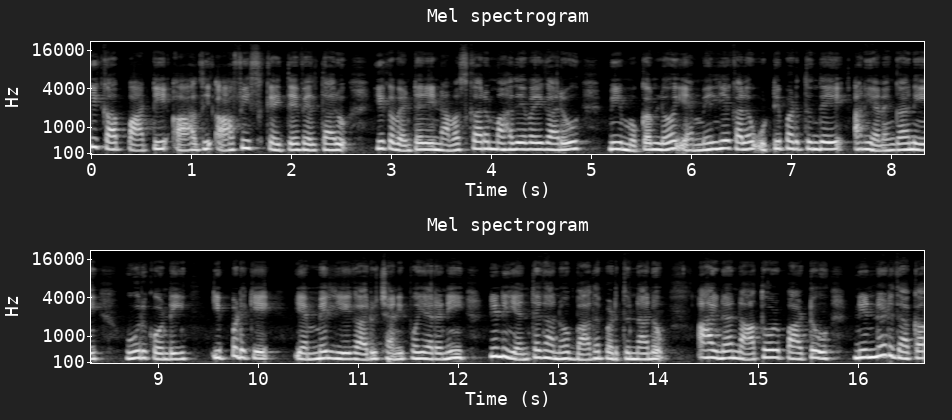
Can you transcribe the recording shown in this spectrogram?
ఇక పార్టీ ఆది ఆఫీస్కి అయితే వెళ్తారు. ఇక వెంటనే నమస్కారం మహాదేవయ్య గారు మీ ముఖంలో ఎమ్మెల్యే కల ఉట్టిపడుతుందే అని అనగానే ఊరుకోండి. ఇప్పటికే ఎమ్మెల్యే గారు చనిపోయారని నేను ఎంతగానో బాధపడుతున్నాను. ఆయన నాతో పాటు నిన్నటిదాకా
